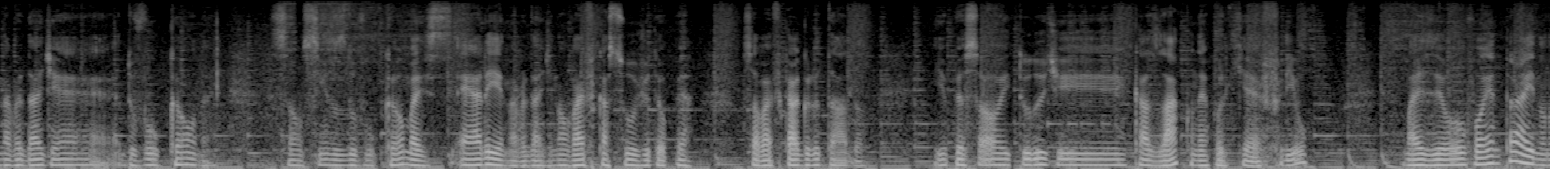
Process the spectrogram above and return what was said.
na verdade é do vulcão, né? São cinzas do vulcão, mas é areia, na verdade, não vai ficar sujo o teu pé, só vai ficar grudado. E o pessoal aí tudo de casaco, né? Porque é frio. Mas eu vou entrar aí, não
